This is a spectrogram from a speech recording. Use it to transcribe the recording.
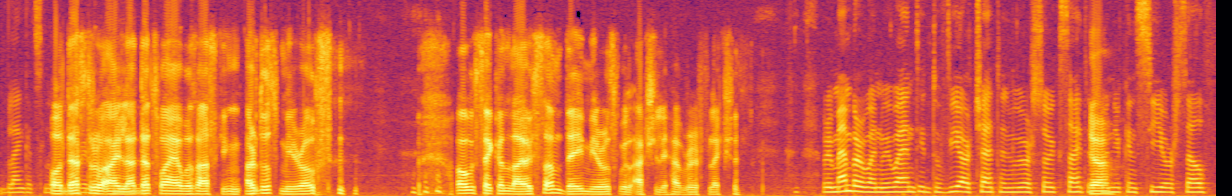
blankets look. Oh, that's really true, Ayla. That's why I was asking. Are those mirrors? oh, Second Life. Someday mirrors will actually have reflection. Remember when we went into VR chat and we were so excited Yeah. when you can see yourself?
